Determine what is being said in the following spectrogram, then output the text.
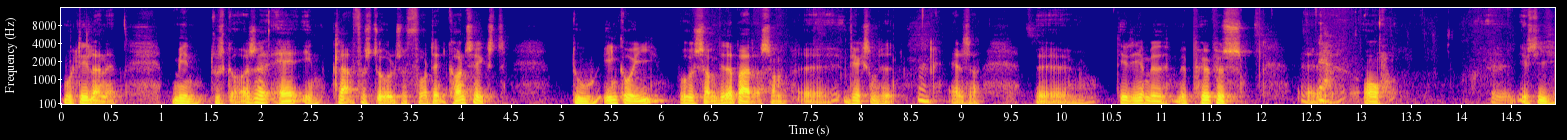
modellerne. Men du skal også have en klar forståelse for den kontekst, du indgår i, både som medarbejder og som øh, virksomhed. Mm. Altså, øh, det er det her med, med purpose. Øh, ja. Og øh, jeg vil sige,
